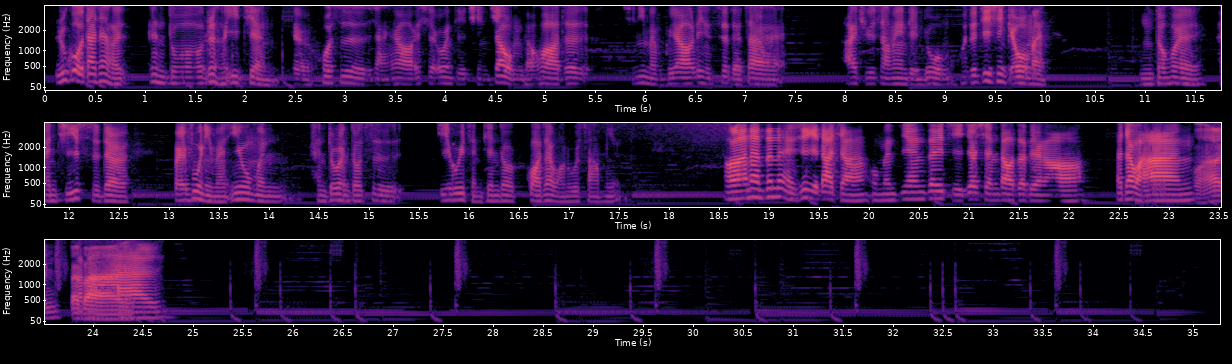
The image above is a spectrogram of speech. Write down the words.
如果大家有更多任何意见的，或是想要一些问题请教我们的话，这请你们不要吝啬的在 IG 上面联络我们，或者寄信给我们，我们都会很及时的回复你们，因为我们很多人都是几乎一整天都挂在网络上面。好了，那真的很谢谢大家，我们今天这一集就先到这边喽，大家晚安，晚安，拜拜拜。拜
